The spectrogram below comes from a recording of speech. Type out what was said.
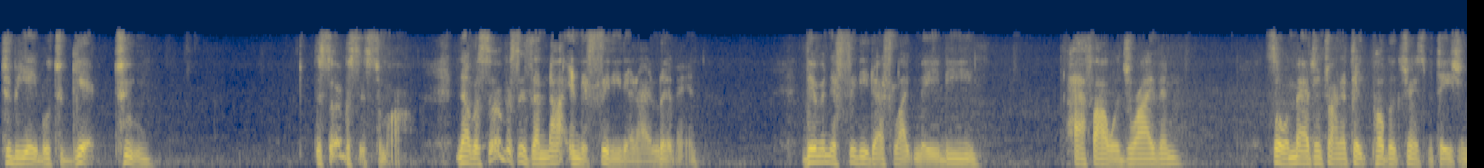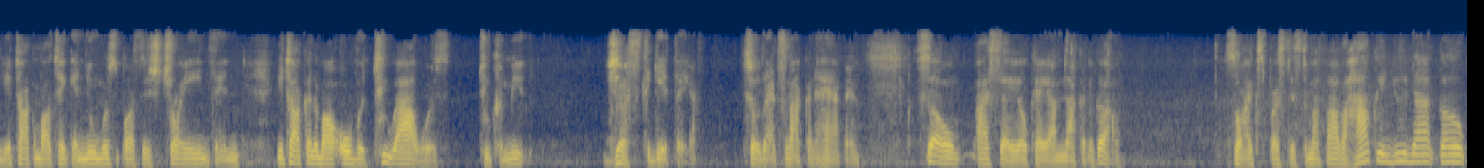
to be able to get to the services tomorrow. Now, the services are not in the city that I live in. They're in a city that's like maybe half hour driving so imagine trying to take public transportation. You're talking about taking numerous buses, trains, and you're talking about over two hours to commute just to get there. So that's not going to happen. So I say, okay, I'm not going to go. So I expressed this to my father. How can you not go?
